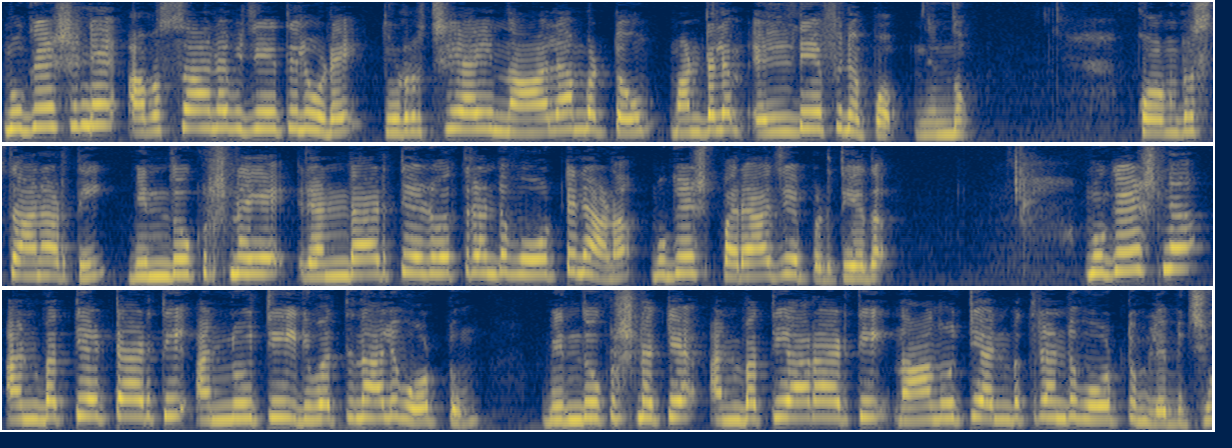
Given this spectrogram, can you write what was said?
മുകേഷിന്റെ അവസാന വിജയത്തിലൂടെ തുടർച്ചയായി നാലാം വട്ടവും മണ്ഡലം എൽ ഡി എഫിനൊപ്പം നിന്നു. കോൺഗ്രസ് സ്ഥാനാർത്ഥി ബിന്ദു കൃഷ്ണയെ രണ്ടായിരത്തി എഴുപത്തിരണ്ട് വോട്ടിനാണ് മുകേഷ് പരാജയപ്പെടുത്തിയത്. മുകേഷിന് അൻപത്തി എട്ടായിരത്തി അഞ്ഞൂറ്റി ഇരുപത്തിനാല് വോട്ടും ബിന്ദുകൃഷ്ണയ്ക്ക് അൻപത്തിയാറായിരത്തി നാനൂറ്റി അൻപത്തിരണ്ട് വോട്ടും ലഭിച്ചു.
